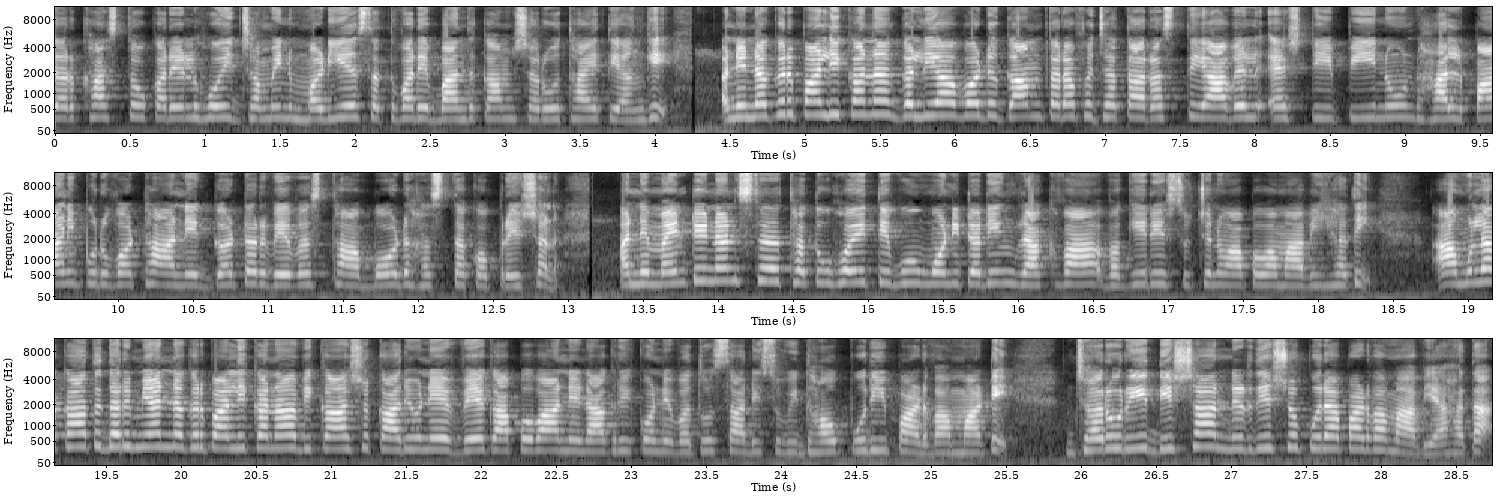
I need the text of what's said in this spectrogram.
દરખાસ્તો કરેલ હોય જમીન મળીએ સત્વરે બાંધકામ શરૂ થાય તે અંગે અને નગરપાલિકાના ગલિયાવડ ગામ તરફ જતા રસ્તે આવેલ એસટીપીનું હાલ પાણી પુરવઠા અને ગટર વ્યવસ્થા બોર્ડ હસ્તક ઓપરેશન અને મેન્ટેનન્સ થતું હોય તેવું મોનિટરિંગ રાખવા વગેરે સૂચનો આપવામાં આવી હતી. આ મુલાકાત દરમિયાન નગરપાલિકાના વિકાસ કાર્યોને વેગ આપવા અને નાગરિકોને વધુ સારી સુવિધાઓ પૂરી પાડવા માટે જરૂરી દિશા નિર્દેશો પૂરા પાડવામાં આવ્યા હતા.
